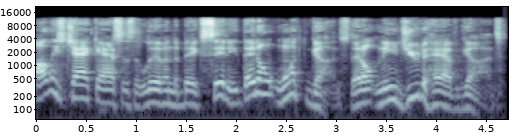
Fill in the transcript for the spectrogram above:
All these jackasses that live in the big city, they don't want guns. They don't need you to have guns.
